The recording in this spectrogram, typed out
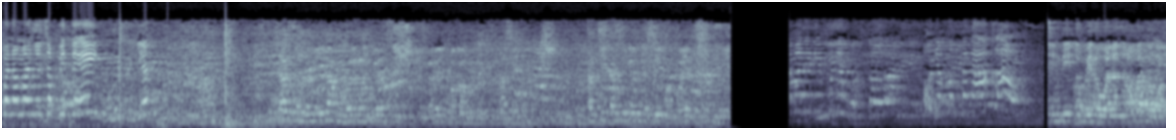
Pa naman yun sa PTA! Ayan! Sir, lang. Wala nang si Karay. Baka kasi kasi kasi yun kasi pambayad na natin Hindi ito biro, wala nang pagawa.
